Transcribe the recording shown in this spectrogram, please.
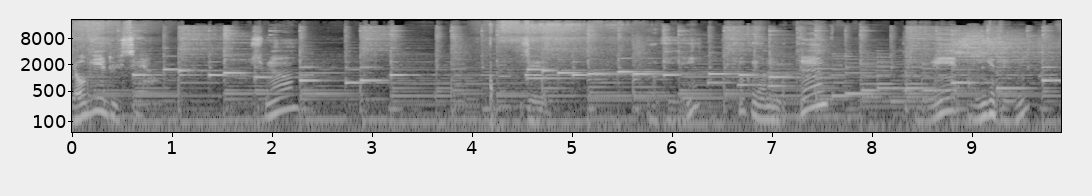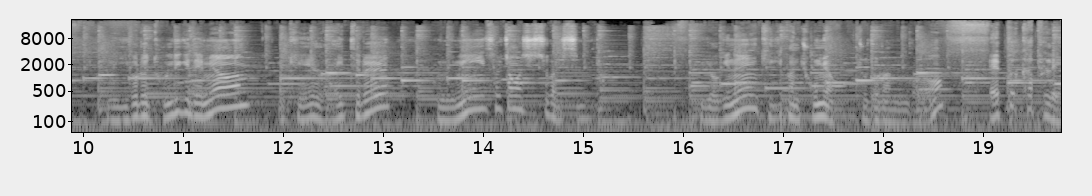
여기에도 있어요. 보시면 이제 여기 트렁크 여는 버튼 그다음에 안개등 이거를 돌리게 되면 이렇게 라이트를 님이 설정하실 수가 있습니다. 여기는 계기판 조명 조절하는 거 애플 카플레이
